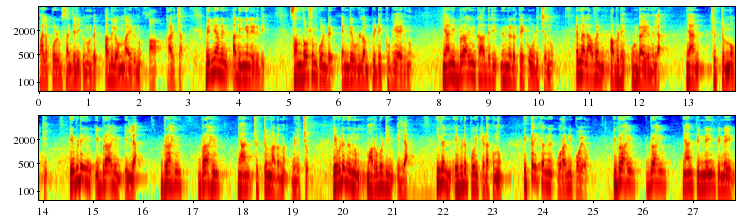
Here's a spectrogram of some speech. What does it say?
പലപ്പോഴും സഞ്ചരിക്കുന്നുണ്ട്. അതിലൊന്നായിരുന്നു ആ കാഴ്ച. ബെന്യാമിൻ അതിങ്ങനെ എഴുതി സന്തോഷം കൊണ്ട് എന്റെ ഉള്ളം പിടയ്ക്കുകയായിരുന്നു. ഞാൻ ഇബ്രാഹിം ഖാദിരി നിന്നിടത്തേക്ക് ഓടിച്ചെന്നു. എന്നാൽ അവൻ അവിടെ ഉണ്ടായിരുന്നില്ല. ഞാൻ ചുറ്റും നോക്കി. എവിടെയും ഇബ്രാഹിം ഇല്ല. ഇബ്രാഹിം ഇബ്രാഹിം ഞാൻ ചുറ്റും നടന്ന് വിളിച്ചു. എവിടെ നിന്നും മറുപടിയും ഇല്ല. ഇവൻ എവിടെ പോയി കിടക്കുന്നു? ഇത്രയ്ക്കങ്ങ് ഉറങ്ങിപ്പോയോ? ഇബ്രാഹിം ഇബ്രാഹിം ഞാൻ പിന്നെയും പിന്നെയും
